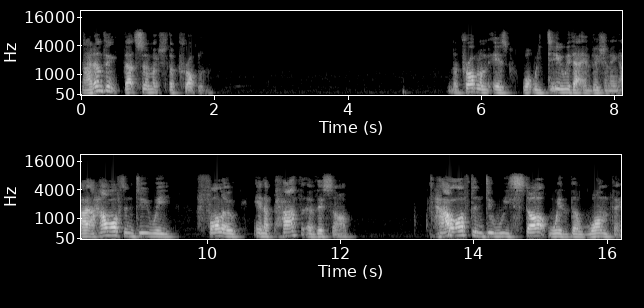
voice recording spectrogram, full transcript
Now, I don't think that's so much the problem. The problem is what we do with that envisioning. Uh, how often do we follow in a path of this psalm? How often do we start with the one thing?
